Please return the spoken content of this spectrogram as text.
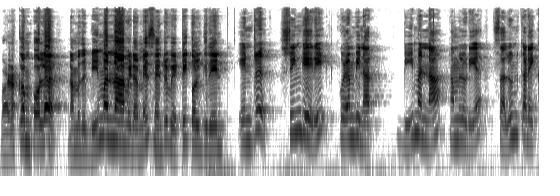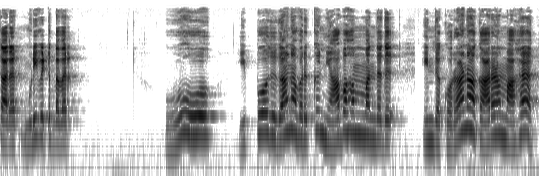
வழக்கம் போல நமது பீமண்ணாவிடமே சென்று வெட்டிக் கொள்கிறேன். என்று ஸ்ருங்கேரி குழம்பினார். பீமண்ணா நம்மளுடைய சலூன் கடைக்காரர் முடிவெட்டுபவர். ஓ இப்போதுதான் அவருக்கு ஞாபகம் வந்தது. இந்த கொரோனா காரணமாக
